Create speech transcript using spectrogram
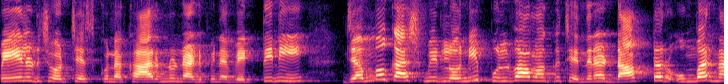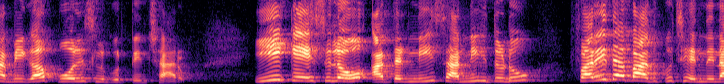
పేలుడు చోటు చేసుకున్న కారును నడిపిన వ్యక్తిని జమ్మూ కాశ్మీర్లోని పుల్వామాకు చెందిన డాక్టర్ ఉమర్ నబీగా పోలీసులు గుర్తించారు. ఈ కేసులో అతడిని సన్నిహితుడు ఫరీదాబాద్కు చెందిన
